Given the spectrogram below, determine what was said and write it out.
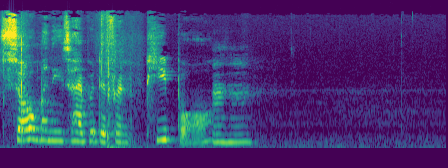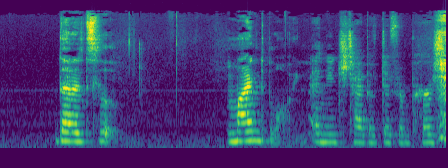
so many type of different people Mm-hmm. that it's mind blowing. And each type of different person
